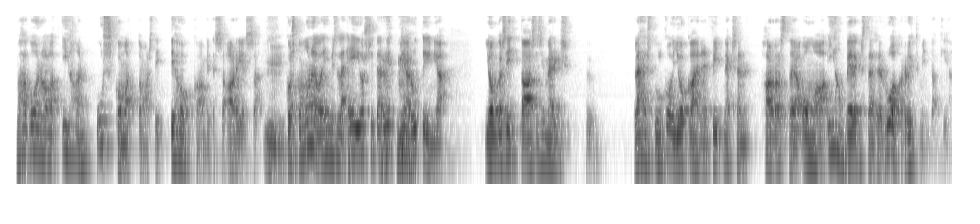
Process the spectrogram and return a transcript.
mä voin olla ihan uskomattomasti tehokkaampi tässä arjessa, Mm. koska monella ihmisellä ei ole sitä rytmiä ja rutiinia, jonka sitten taas esimerkiksi lähestulkoon jokainen fitneksen harrastaja omaa ihan pelkästään sen ruokarytmin takia.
